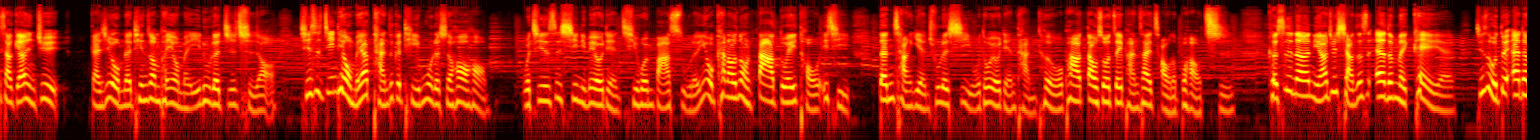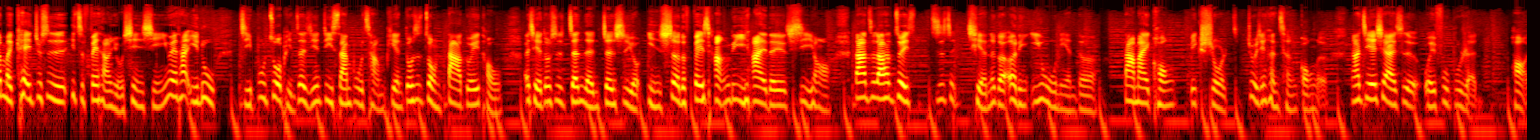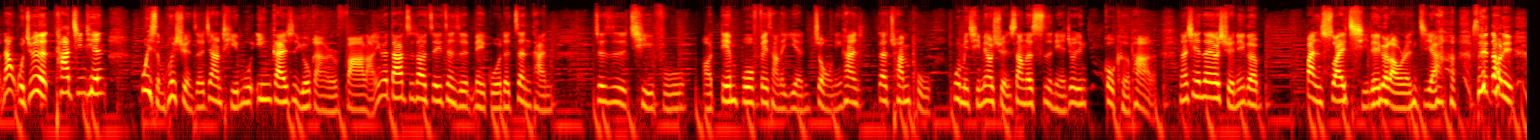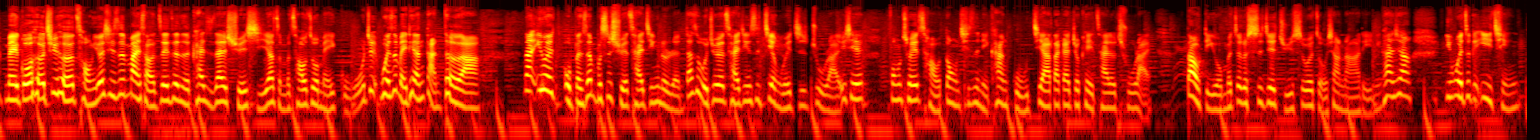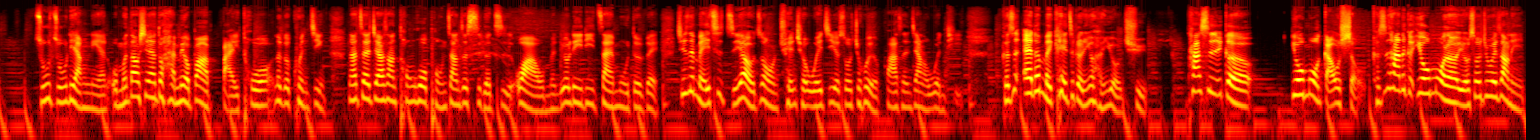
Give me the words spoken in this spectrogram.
小表演剧，感谢我们的听众朋友们一路的支持哦。其实今天我们要谈这个题目的时候，哈，我其实是心里面有点七荤八素的，因为我看到那种大堆头一起登场演出的戏，我都有点忐忑，我怕到时候这盘菜炒得不好吃。可是呢，你要去想，这是 Adam McKay 耶。其实我对 Adam McKay 就是一直非常有信心，因为他一路几部作品，这已经第三部长片，都是这种大堆头，而且都是真人真事，有影射的非常厉害的戏哦。大家知道他最之前那个二零一五年的大卖空 Big Short 就已经很成功了，那接下来是为富不仁。好，那我觉得他今天为什么会选择这样题目，应该是有感而发啦，因为大家知道这一阵子美国的政坛。就是起伏啊，颠簸非常的严重。你看，在川普莫名其妙选上了四年，就已经够可怕了。那现在又选一个半衰期的一个老人家，所以到底美国何去何从？尤其是麦嫂这一阵子开始在学习要怎么操作美股，我就我也是每天很忐忑啊。那因为我本身不是学财经的人，但是我觉得财经是见微知著啦，一些风吹草动，其实你看股价大概就可以猜得出来。到底我们这个世界局势会走向哪里？你看，像因为这个疫情，足足两年，我们到现在都还没有办法摆脱那个困境。那再加上通货膨胀这四个字，哇，我们又历历在目，对不对？其实每一次只要有这种全球危机的时候，就会有发生这样的问题。可是 Adam McKay 这个人又很有趣，他是一个幽默高手，可是他那个幽默呢，有时候就会让你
